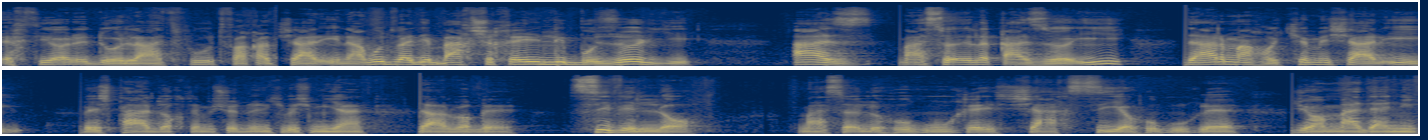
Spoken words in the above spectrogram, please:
اختیار دولت بود فقط شرعی نبود ولی بخش خیلی بزرگی از مسائل قضایی در محاکم شرعی بهش پرداخته می‌شد. اونی که بهش میگن در واقع سیویل لا مسائل حقوق شخصی یا حقوق یا مدنی.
